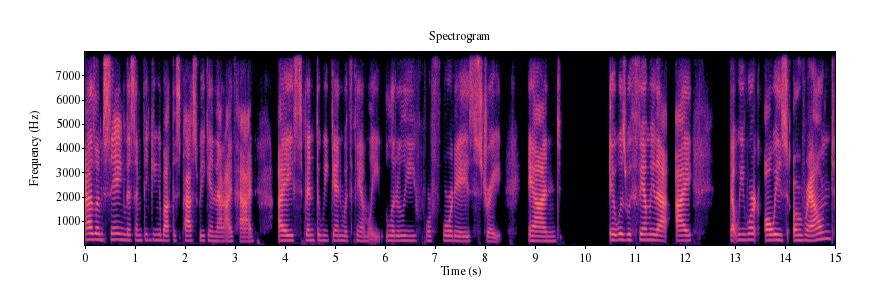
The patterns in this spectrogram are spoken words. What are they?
as I'm saying this, I'm thinking about this past weekend that I've had. I spent the weekend with family literally for four days straight. And it was with family that I that we weren't always around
